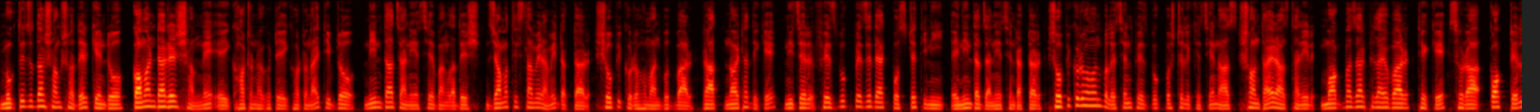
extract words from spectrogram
মুক্তিযোদ্ধা সংসদের কেন্দ্র কমান্ডারের সামনে এই ঘটনা ঘটে। এই ঘটনায় তীব্র নিন্দা জানিয়েছে বাংলাদেশ জামাত ইসলামের আমি ডক্টর শফিকুর রহমান। বুধবার রাত নয়টার দিকে নিজের ফেসবুক পেজে এক পোস্টে তিনি এই নিন্দা জানিয়েছেন ডাক্তার শফিকুর রহমান বলেছেন, ফেসবুক পোস্টে লিখেছেন, আজ সন্ধ্যায় রাজধানীর মগবাজার ফ্লাইওভার থেকে সোরা ককটেল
